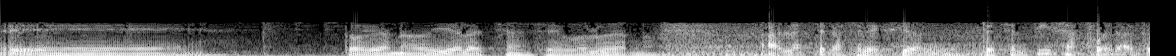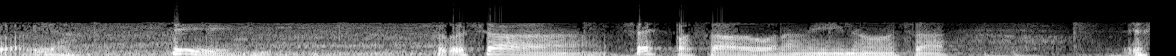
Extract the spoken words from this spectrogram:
eh, todavía no había la chance de volver, ¿no? Hablaste de la selección, ¿te sentís afuera todavía? Sí, pero ya, ya es pasado para mí, ¿no? Ya es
